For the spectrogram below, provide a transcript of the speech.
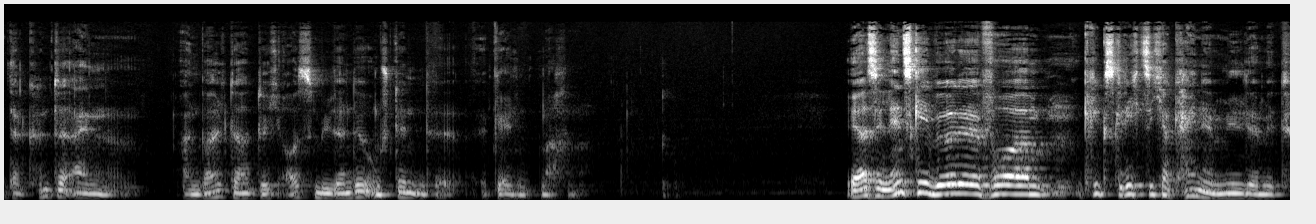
dann könnte ein Anwalt da durchaus mildernde Umstände geltend machen. Ja, Zelensky würde vor Kriegsgericht sicher keine Milde mit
